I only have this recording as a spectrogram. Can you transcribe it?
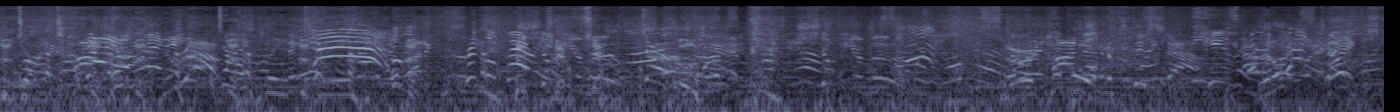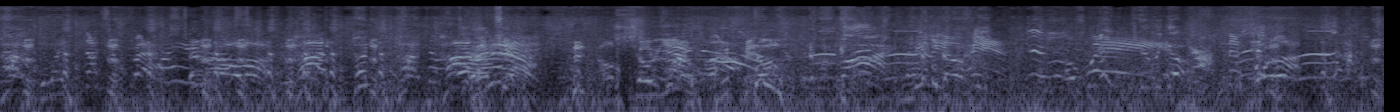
Away! Here we go! Mess him up!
